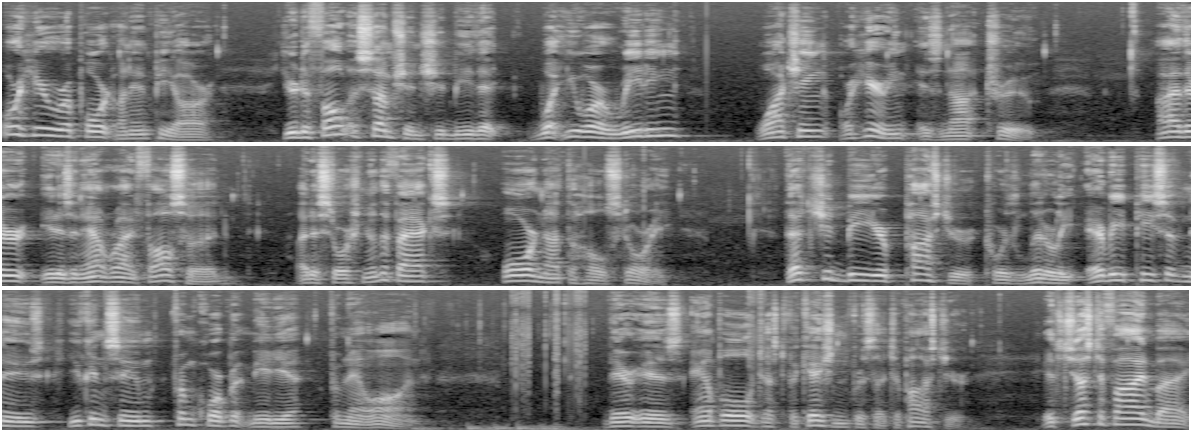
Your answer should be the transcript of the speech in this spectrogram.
or hear a report on NPR. Your default assumption should be that what you are reading, watching, or hearing is not true. Either it is an outright falsehood, a distortion of the facts, or not the whole story. That should be your posture towards literally every piece of news you consume from corporate media from now on. There is ample justification for such a posture. It's justified by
